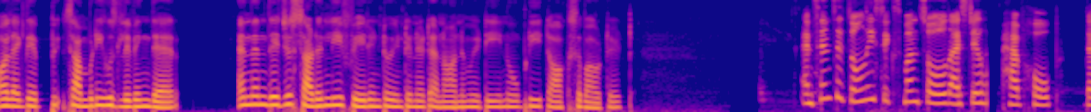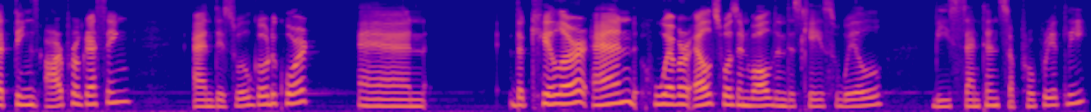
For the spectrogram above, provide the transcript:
or like they somebody who's living there, and then they just suddenly fade into internet anonymity. Nobody talks about it. And since it's only six months old, I still have hope that things are progressing, and this will go to court, and the killer and whoever else was involved in this case will be sentenced appropriately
